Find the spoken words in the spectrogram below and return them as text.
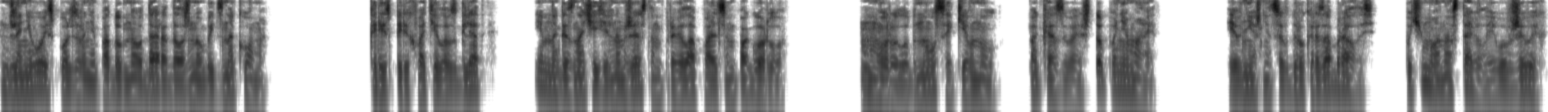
Для него использование подобного дара должно быть знакомо. Крис перехватила взгляд и многозначительным жестом провела пальцем по горлу. Мур улыбнулся и кивнул, показывая, что понимает. И внешница вдруг разобралась, почему она оставила его в живых.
